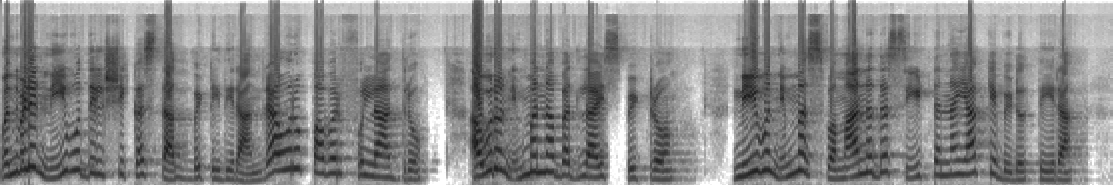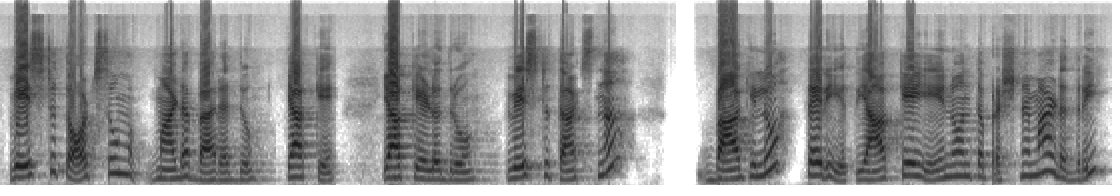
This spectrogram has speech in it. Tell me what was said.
ಒಂದ್ ವೇಳೆ ನೀವು ದಿಲ್ ಶಿಕಸ್ತಾಗ್ಬಿಟ್ಟಿದ್ದೀರಾ ಅಂದ್ರೆ ಅವರು ಪವರ್ಫುಲ್ ಆದ್ರು. ಅವರು ನಿಮ್ಮನ್ನ ಬದಲಾಯಿಸ್ಬಿಟ್ರು. ನೀವು ನಿಮ್ಮ ಸ್ವಮಾನದ ಸೀಟನ್ನ ಯಾಕೆ ಬಿಡುತ್ತೀರಾ? ವೇಸ್ಟ್ ಥಾಟ್ಸು ಮಾಡಬಾರದು. ಯಾಕೆ? ಯಾಕೆ ಹೇಳಿದ್ರು ವೇಸ್ಟ್ ಥಾಟ್ಸ್ನ ಬಾಗಿಲು ತೆರೆಯುತ್ತೆ. ಯಾಕೆ, ಏನು ಅಂತ ಪ್ರಶ್ನೆ ಮಾಡಿದ್ರಿ?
